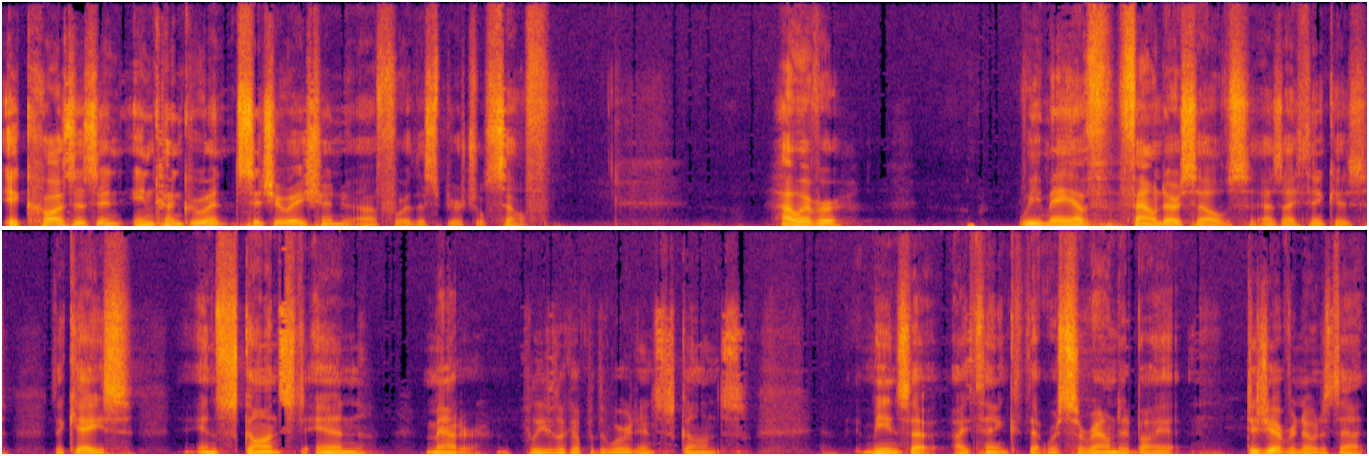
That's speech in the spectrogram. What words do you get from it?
It causes an incongruent situation uh, for the spiritual self. However, we may have found ourselves, as I think is the case, ensconced in matter. Please look up the word ensconce It means that I think that we're surrounded by it. Did you ever notice that?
